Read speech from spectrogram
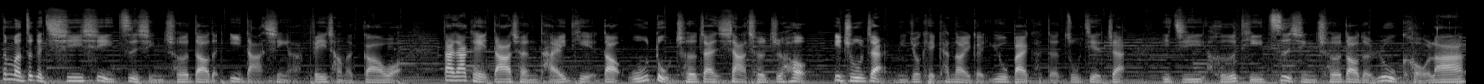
那么这个七系自行车道的易达性啊，非常的高哦。大家可以搭乘台铁到五堵车站下车之后，一出站你就可以看到一个 U Bike 的租借站，以及合体自行车道的入口啦。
